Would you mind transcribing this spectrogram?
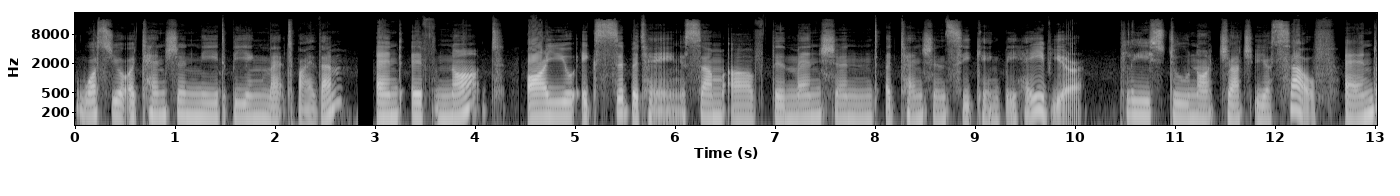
Was your attention need being met by them? And if not, are you exhibiting some of the mentioned attention seeking behavior? Please do not judge yourself and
